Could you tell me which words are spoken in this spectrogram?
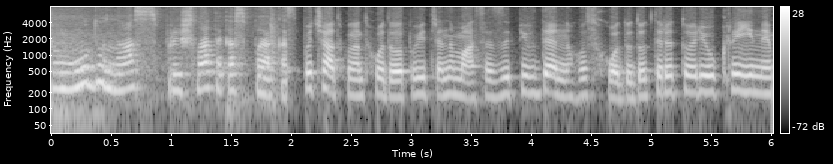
Чому до нас прийшла така спека? Спочатку надходила повітряна маса з південного сходу до території України.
